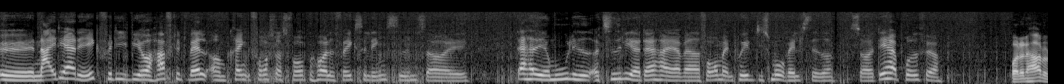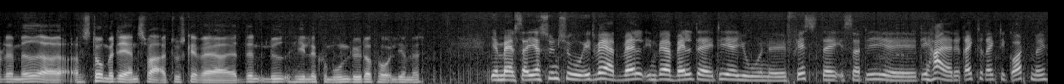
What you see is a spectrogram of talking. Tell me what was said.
Øh, nej, det er det ikke, fordi vi har haft et valg omkring forsvarsforbeholdet for ikke så længe siden, så øh, der havde jeg mulighed, og tidligere der har jeg været formand på et af de små valgsteder, så det har jeg prøvet før. Hvordan har du det med at, at stå med det ansvar, at du skal være den lyd, hele kommunen lytter på lige om lidt? Jamen altså, jeg synes jo, et hvert valg, en hver valgdag, det er jo en øh, festdag, så det, øh, det har jeg det rigtig, rigtig godt med.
